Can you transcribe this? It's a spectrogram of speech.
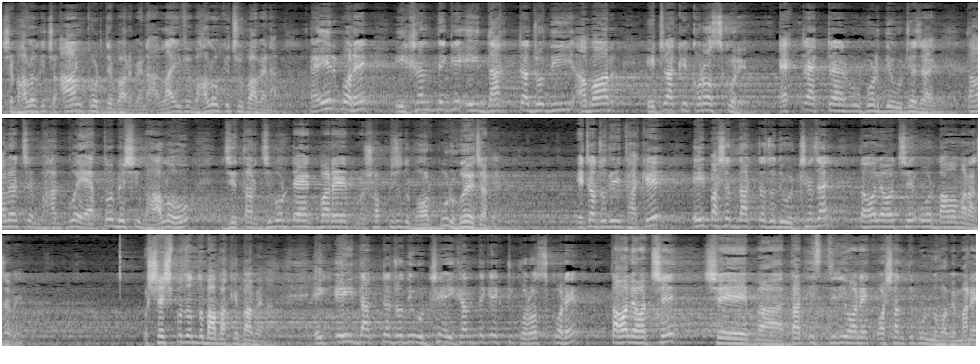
সে ভালো কিছু আর্ন করতে পারবে না। লাইফে ভালো কিছু পাবে না। এরপরে এখান থেকে এই দাগটা যদি আবার এটাকে ক্রস করে, একটা একটা উপর দিয়ে উঠে যায়, তাহলে হচ্ছে ভাগ্য এত বেশি ভালো যে তার জীবনটা একবারে সব কিছুতে ভরপুর হয়ে যাবে। এটা যদি থাকে এই পাশের দাগটা যদি উঠে যায়, তাহলে হচ্ছে ওর বাবা মারা যাবে। শেষ পর্যন্ত বাবাকে পাবে না। এই এই দাগটা যদি উঠে এইখান থেকে একটু ক্রস করে, তাহলে হচ্ছে সে তার স্ত্রী অনেক অশান্তিপূর্ণ হবে। মানে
